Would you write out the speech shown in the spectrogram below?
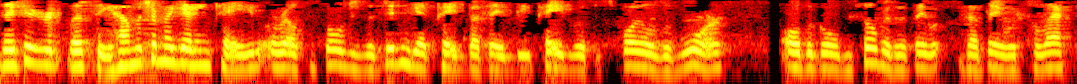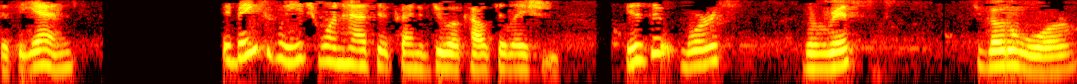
they figured, let's see, how much am I getting paid? Or else the soldiers that didn't get paid, but they'd be paid with the spoils of war, all the gold and silver that they that they would collect at the end. They basically each one had to kind of do a calculation. Is it worth the risk to go to war,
